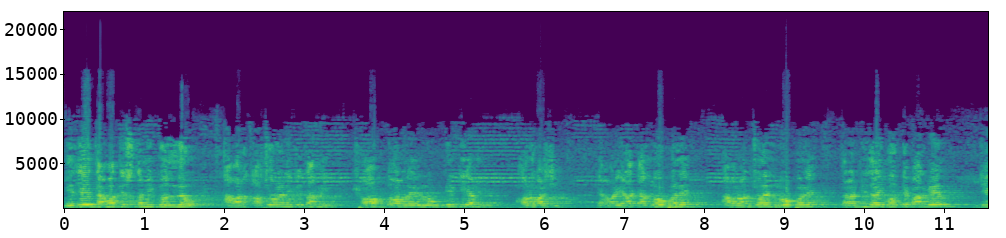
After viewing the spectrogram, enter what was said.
নিজে জামাত ইসলামী করলেও, আমার আচরণে কিন্তু আমি সব দলের লোকদেরকে আমি ভালোবাসি। আমার এলাকার লোক হলে, আমার অঞ্চলের লোক হলে, তারা নিজেরাই বলতে পারবেন যে,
